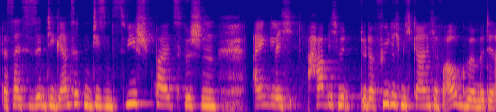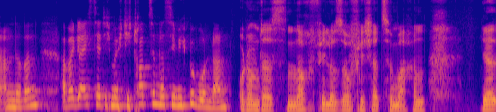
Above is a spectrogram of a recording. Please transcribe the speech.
Das heißt, sie sind die ganze Zeit in diesem Zwiespalt zwischen, eigentlich habe ich mit oder fühle ich mich gar nicht auf Augenhöhe mit den anderen, aber gleichzeitig möchte ich trotzdem, dass sie mich bewundern. Und um das noch philosophischer zu machen, ja,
